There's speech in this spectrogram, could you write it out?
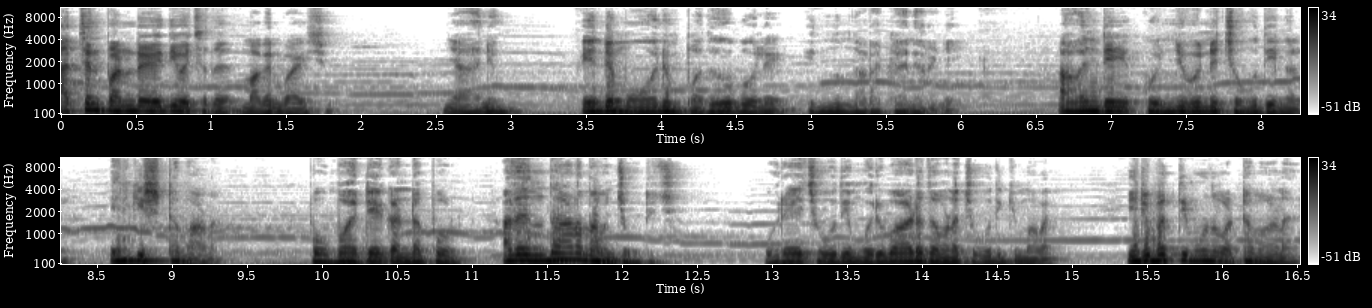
അച്ഛൻ പണ്ട് എഴുതി വെച്ചത് മകൻ വായിച്ചു. ഞാനും എന്റെ മോനും പതിവ് പോലെ ഇന്നും നടക്കാനിറങ്ങി. അവന്റെ കുഞ്ഞു കുഞ്ഞു ചോദ്യങ്ങൾ എനിക്കിഷ്ടമാണ്. പൂമ്പാറ്റയെ കണ്ടപ്പോൾ അതെന്താണെന്ന് അവൻ ചോദിച്ചു. ഒരേ ചോദ്യം ഒരുപാട് തവണ ചോദിക്കും അവൻ. ഇരുപത്തിമൂന്ന് വട്ടമാണ്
